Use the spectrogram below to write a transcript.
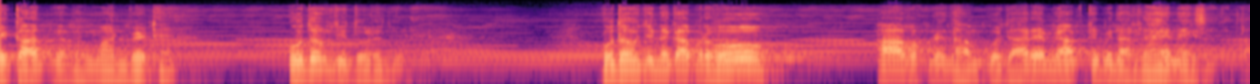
एकांत में भगवान बैठे। उद्धव जी दौड़े दौड़े उद्धव जी ने कहा, प्रभु, आप अपने धाम को जा रहे मैं आपके बिना रह नहीं सकता।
